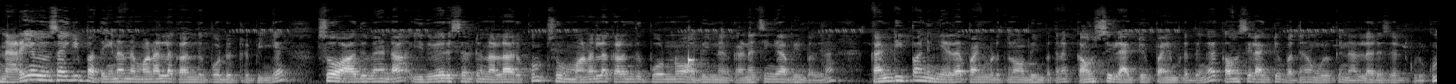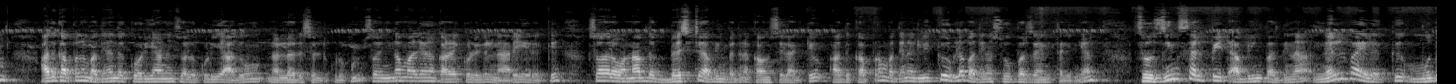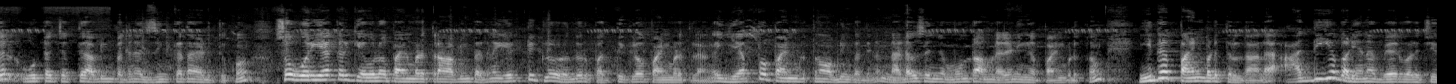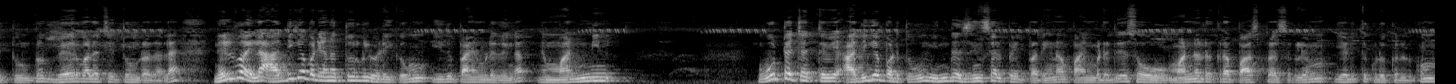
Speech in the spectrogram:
நிறைய விவசாயிகள் பார்த்தீங்கன்னா அந்த மணலில் கலந்து போட்டுட்டு இருப்பீங்க ஸோ அது வேண்டாம். இதுவே ரிசல்ட் நல்லா இருக்கும். ஸோ மணலில் கலந்து போடணும் அப்படின்னு நினைச்சீங்க அப்படின்னு பார்த்தீங்கன்னா கண்டிப்பாக நீங்கள் எதை பயன்படுத்தணும் அப்படின்னு பார்த்தீங்கன்னா கவுன்சில் ஆக்டிவ் பயன்படுத்துங்க. கவுன்சில் ஆக்டிவ் பார்த்தீங்கன்னா உங்களுக்கு நல்ல ரிசல்ட் கொடுக்கும். அதுக்கப்புறம் பார்த்தீங்கன்னா இந்த கொரியான்னு சொல்லக்கூடிய அதுவும் நல்ல ரிசல்ட் கொடுக்கும். ஸோ இந்த மாதிரியான களைக்கொல்லிகள் நிறைய இருக்குது ஸோ அதில் ஒன் ஆஃப் த பெஸ்ட் அப்படின்னு பார்த்தீங்கன்னா கவுன்சில் ஆக்டிவ் அதுக்கப்புறம் பார்த்தீங்கன்னா லிக்யூடில் பார்த்தீங்கன்னா சூப்பர் சைன் தெளிங்க. ஸோ ஜிங்க் சல்பேட் அப்படின்னு பார்த்தீங்கன்னா நெல் வயலுக்கு முதல் ஊட்டச்சத்து அப்படின்னு பார்த்தீங்கன்னா ஜிங்கை தான் எடுத்துக்கும். ஸோ ஒரு ஏக்கருக்கு எவ்வளோ பயன்படுத்தலாம் அப்படின்னு பார்த்தீங்கன்னா எட்டு கிலோ இருந்து ஒரு பத்து கிலோ பயன்படுத்துகிறாங்க எப்போ பயன்படுத்தணும் அப்படின்னு பார்த்தீங்கன்னா நடவு செஞ்ச மூன்றாம் நிலை நீங்கள் பயன்படுத்தணும். இதை பயன்படுத்துறதால அதிகப்படியான வேர் வளர்ச்சியை தூண்டும் வேர் வளர்ச்சி தூண்டுறதால நெல் வயலில் அதிகப்படியான தூர்கள் வெடிக்கவும் இது பயன்படுதுங்க. மண்ணின் ஊட்டச்சத்தை அதிகப்படுத்தவும் இந்த ஜிங்க் பார்த்தீங்கன்னா பயன்படுது. ஸோ மண்ணில் இருக்கிற பாஸ்பரஸ்களையும் எடுத்து கொடுக்கறதுக்கும்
